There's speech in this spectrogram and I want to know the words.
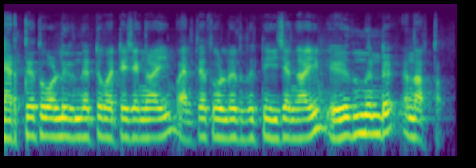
ഇടത്തെ തോളിലിരുന്നിട്ട് മറ്റേ ചങ്ങായും വലത്തെ തോളിലിരുന്നിട്ട് ഈ ചങ്ങായും എഴുതുന്നുണ്ട് എന്നർത്ഥം.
